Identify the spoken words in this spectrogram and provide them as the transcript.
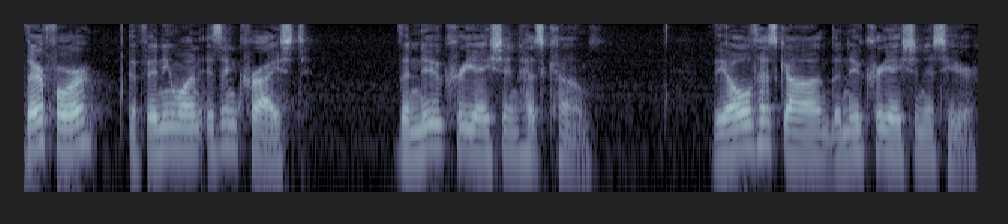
Therefore, if anyone is in Christ, the new creation has come. The old has gone, the new creation is here.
